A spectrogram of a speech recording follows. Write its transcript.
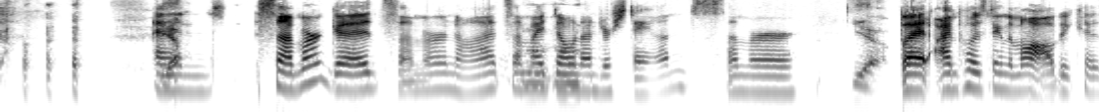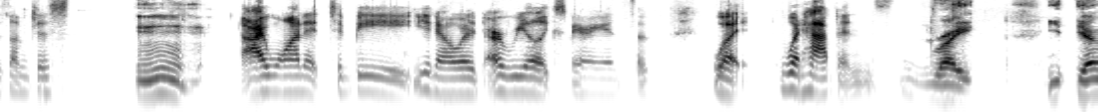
And some are good, some are not. Some I don't Mhm. understand. Some are yeah. but I'm posting them all because I'm just Mm. I want it to be, you know, a, a real experience of what what happens. Right. Yeah,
